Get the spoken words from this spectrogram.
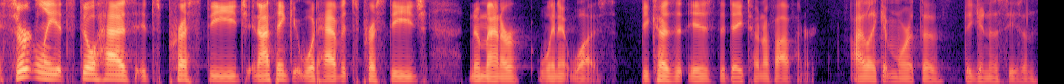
Certainly, it still has its prestige, and I think it would have its prestige no matter when it was because it is the Daytona 500. I like it more at the beginning of the season.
